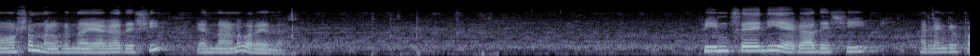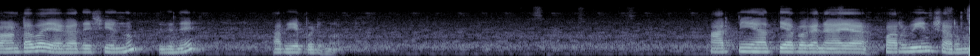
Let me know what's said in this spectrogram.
മോക്ഷം നൽകുന്ന ഏകാദശി എന്നാണ് പറയുന്നത്. ഭീംസേനി ഏകാദശി അല്ലെങ്കിൽ പാണ്ഡവ ഏകാദശി എന്നും ഇതിനെ അറിയപ്പെടുന്നു. ആത്മീയാധ്യാപകനായ പർവീൻ ശർമ്മ.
